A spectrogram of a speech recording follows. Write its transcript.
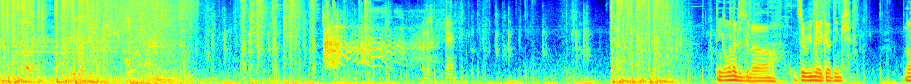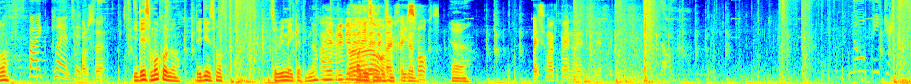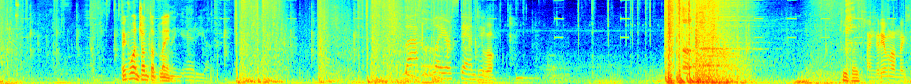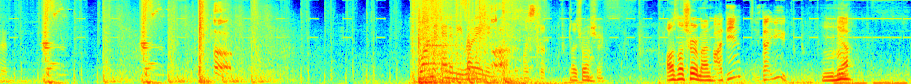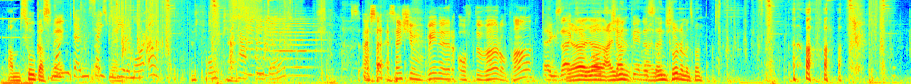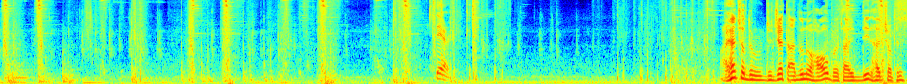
I think Omen is gonna. It's a remake, I think. No? Spike planted. Also, Did they smoke or no? They didn't smoke. It's a remake, I think, no? I have revealed. No, Oh, no, he's no, on, no, he's on. he smoked. Yeah. I smoke main, wait. give me a second. No peeking. I think one jumped up lane. Last player standing. Go. Two sides. Angry man makes it. One enemy remaining. Missed it. Not sure. Sure. I was not sure, man. Adil, is that you? Mm-hmm. Yeah. I'm Sulkas. Me. One downside That's to me. being immortal. Who's Volkan? Halfway dead. As- Ascension winner of the world, huh? Exactly. Yeah, yeah, world I win, I win tournaments, man. There. I headshot the, the Jett, I don't know how, but I did headshot him.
